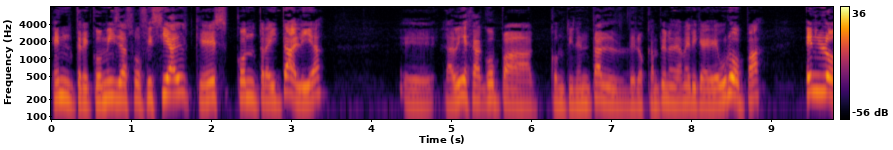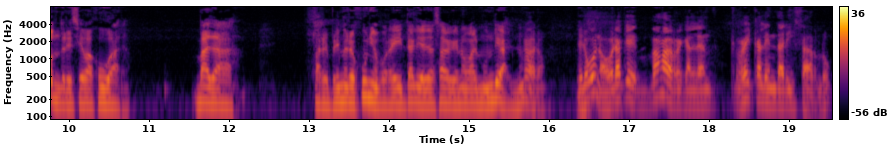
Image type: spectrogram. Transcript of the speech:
entre comillas, oficial, que es contra Italia, eh, la vieja Copa Continental de los Campeones de América y de Europa. En Londres se va a jugar. Vaya, para el primero de junio, por ahí Italia ya sabe que no va al Mundial, ¿no? Claro. Pero bueno, habrá que van a recalen- recalendarizarlo.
